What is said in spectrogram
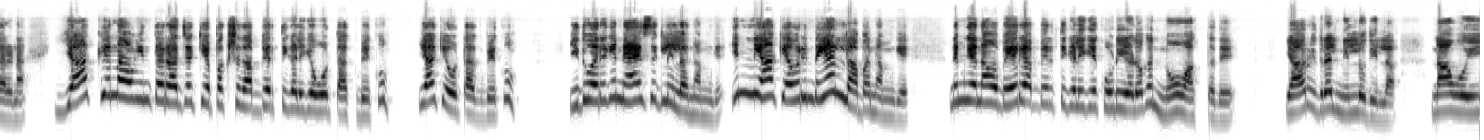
ಕಾರಣ, ಯಾಕೆ ನಾವು ಇಂಥ ರಾಜಕೀಯ ಪಕ್ಷದ ಅಭ್ಯರ್ಥಿಗಳಿಗೆ ಓಟ್ ಹಾಕಬೇಕು? ಯಾಕೆ ಒಟ್ಟಾಗಬೇಕು ಇದುವರೆಗೆ ನ್ಯಾಯ ಸಿಗಲಿಲ್ಲ ನಮಗೆ. ಇನ್ಯಾಕೆ ಅವರಿಂದ ಏನು ಲಾಭ ನಮಗೆ? ನಿಮಗೆ ನಾವು ಬೇರೆ ಅಭ್ಯರ್ಥಿಗಳಿಗೆ ಕೊಡಿ ಹೇಳುವಾಗ ನೋವಾಗ್ತದೆ. ಯಾರು ಇದರಲ್ಲಿ ನಿಲ್ಲುವುದಿಲ್ಲ ನಾವು ಈ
